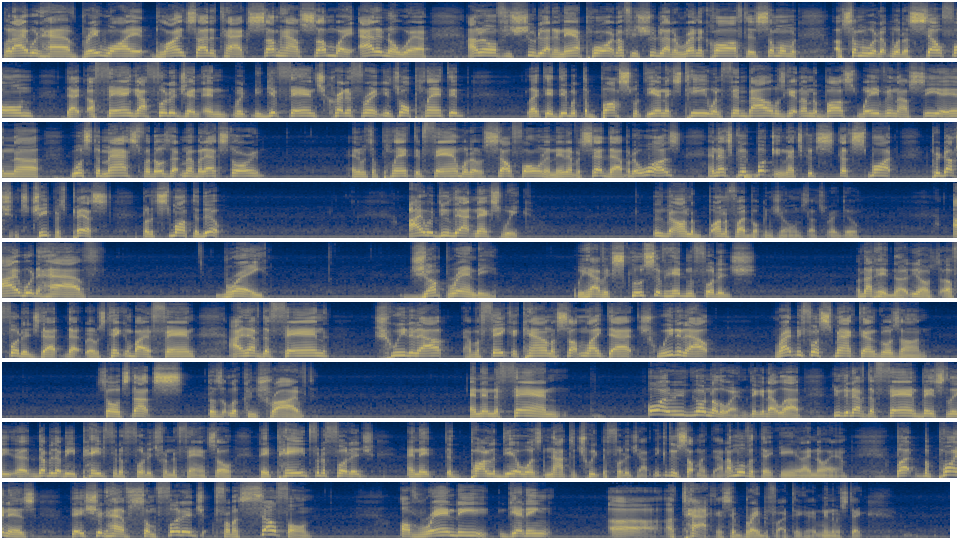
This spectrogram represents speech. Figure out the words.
But I would have Bray Wyatt blindside attack somehow, some way, out of nowhere. I don't know if you shoot it at an airport. I don't know if you shoot it at a rent a car. If there's someone with uh, someone with a, with a cell phone that a fan got footage and and you give fans credit for it. It's all planted, like they did with the bus with the NXT when Finn Balor was getting on the bus waving. I'll see you in uh, Worcester, Mass. For those that remember that story. And it was a planted fan with a cell phone, and they never said that, but it was, and that's good booking. That's good. That's smart production. It's cheap as piss, but it's smart to do. I would do that next week. This has been on the on the fly booking Jones. That's what I do. I would have Bray jump Randy. We have exclusive hidden footage. Well, not hidden, uh, you know, uh, footage that that was taken by a fan. I'd have the fan tweet it out, have a fake account or something like that, tweet it out right before SmackDown goes on, so it's not doesn't look contrived. And then the fan or you can go another way. I'm thinking out loud. You could have the fan basically. Uh, WWE paid for the footage from the fan, so they paid for the footage, and they the part of the deal was not to tweet the footage out. You could do something like that. I'm overthinking it. I know I am, but the point is they should have some footage from a cell phone of Randy getting uh, attacked. I said Bray before. I think I made a mistake.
